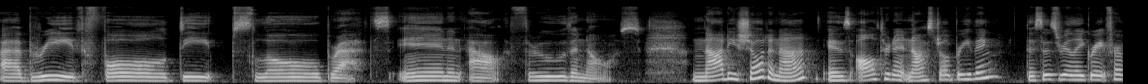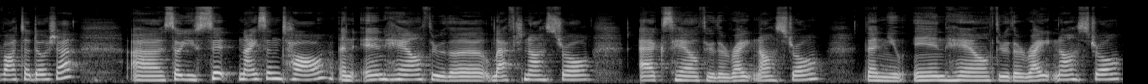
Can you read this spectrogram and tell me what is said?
uh, breathe full, deep, slow breaths in and out through the nose. Nadi Shodhana is alternate nostril breathing. This is really great for Vata dosha. Uh, so you sit nice and tall and inhale through the left nostril, exhale through the right nostril. Then you inhale through the right nostril,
